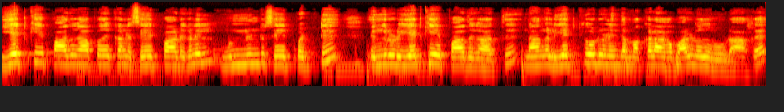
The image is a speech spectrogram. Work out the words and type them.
இயற்கையை பாதுகாப்பதற்கான செயற்பாடுகளில் முன்னின்று செயற்பட்டு எங்களுடைய இயற்கையை பாதுகாத்து நாங்கள் இயற்கையோடு இணைந்த மக்களாக வாழ்வதனூடாக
